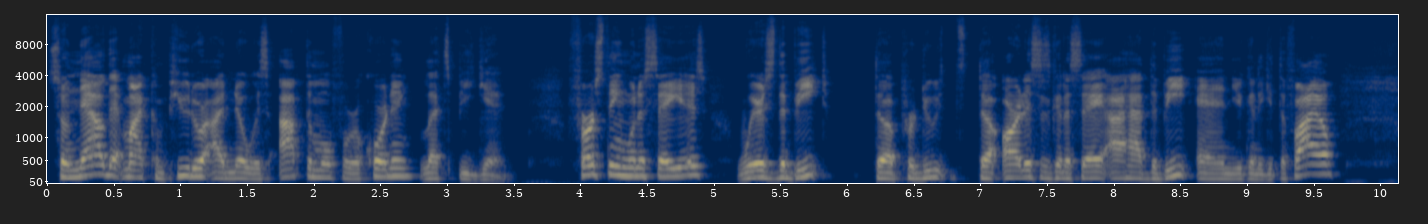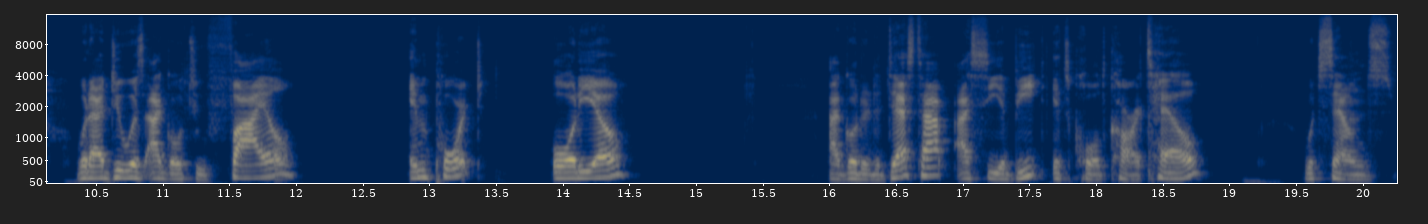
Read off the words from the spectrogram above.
so now that my computer I know is optimal for recording, let's begin. First thing I'm gonna say is, where's the beat? The produce, the artist is gonna say, I have the beat, and you're gonna get the file. What I do is I go to File, Import, Audio. I go to the desktop. I see a beat. It's called Cartel, which sounds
